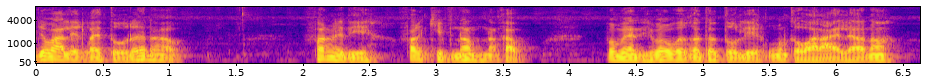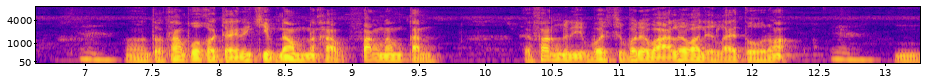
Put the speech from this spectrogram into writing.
อย่าว่าเรียกหลายตัวเด้อนะครับ ฟังให้ดี ฟังคลิปนํนะครับประมาณที่ว่าเบิ่งเอาแต่ตัวเลขมันก็ว่าหลายแล้วเนาะจ้ะเออแต่ทางพวกเข้าใจในคลิปนํนะครับ ฟังนํกันให้ฟังกันดีว่าสิบ่ได้ว่าเลยว่าเรียกหลายตัวเนาะจ้ะอืม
